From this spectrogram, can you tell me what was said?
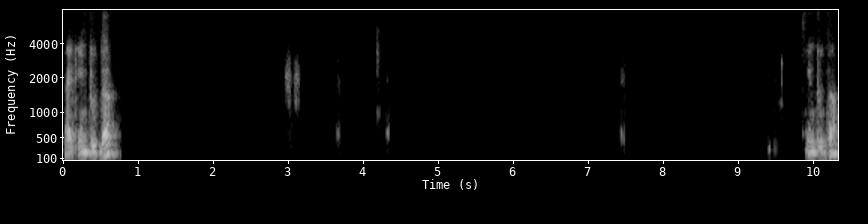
right? Into the into the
